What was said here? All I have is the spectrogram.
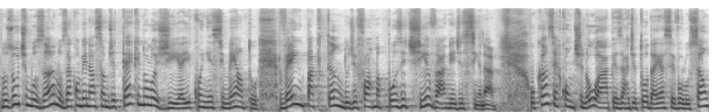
Nos últimos anos, a combinação de tecnologia e conhecimento vem impactando de forma positiva a medicina. O câncer continua, apesar de toda essa evolução,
